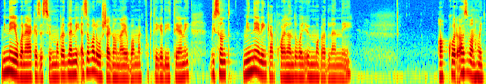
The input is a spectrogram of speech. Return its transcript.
minél jobban elkezdesz önmagad lenni, ez a valóság annál jobban meg fog téged ítélni, viszont minél inkább hajlandó vagy önmagad lenni, akkor az van, hogy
